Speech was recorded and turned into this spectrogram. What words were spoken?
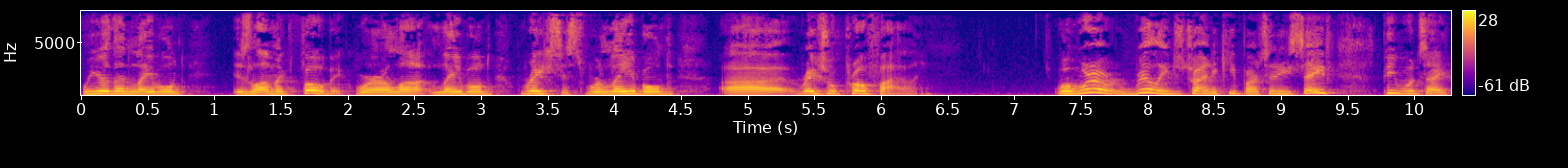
we are then labeled Islamic phobic. We're labeled racist. We're labeled uh, racial profiling. Well, we're really just trying to keep our city safe. People would say,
